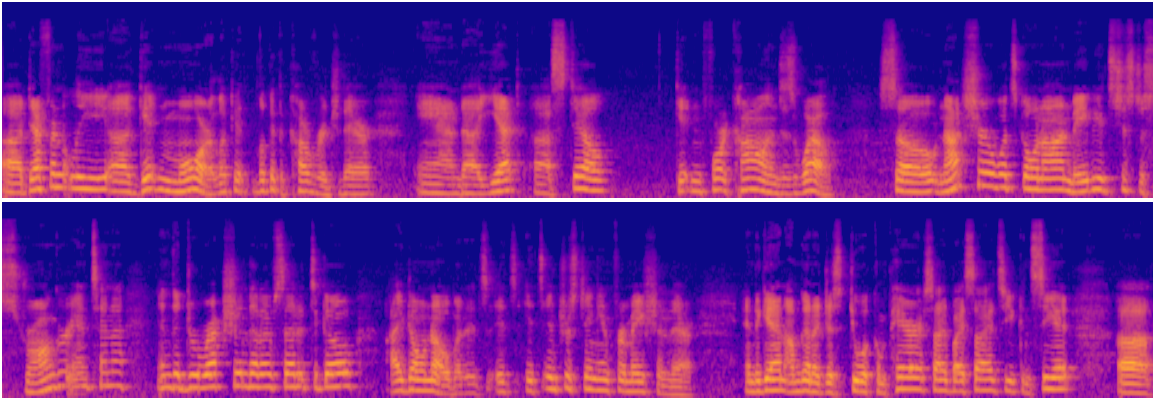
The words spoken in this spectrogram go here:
Uh, definitely uh, getting more. Look at look at the coverage there, and uh, yet still getting Fort Collins as well. So not sure what's going on. Maybe it's just a stronger antenna in the direction that I've set it to go. I don't know, but it's it's it's interesting information there. And again, I'm going to just do a compare side by side so you can see it. Uh,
